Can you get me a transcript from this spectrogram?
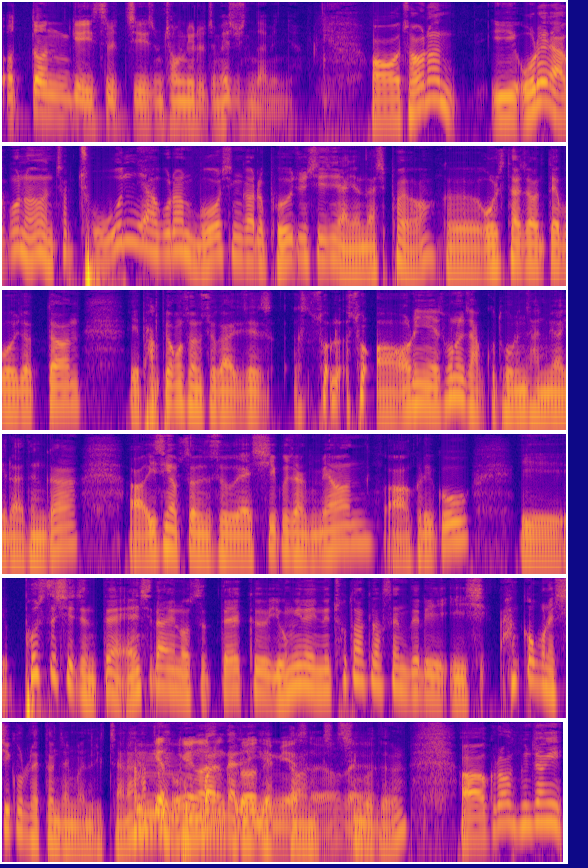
어떤 게 있을지 좀 정리를 좀 해주신다면요. 어, 저는 이 올해 야구는 참 좋은 야구란 무엇인가를 보여준 시즌이 아니었나 싶어요. 그 올스타전 때 보여줬던 이 박병호 선수가 이제 소, 소, 어, 린이의 손을 잡고 도는 장면이라든가 어, 이승엽 선수의 시구 장면 어, 그리고 이 포스트 시즌 때 NC 다이노스 때 그 용인에 있는 초등학교 학생들이 이 시, 한꺼번에 시구를 했던 장면들 있잖아요. 함께 동행하는 그런 의미에서요. 네. 친구들. 네. 어, 그런 굉장히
